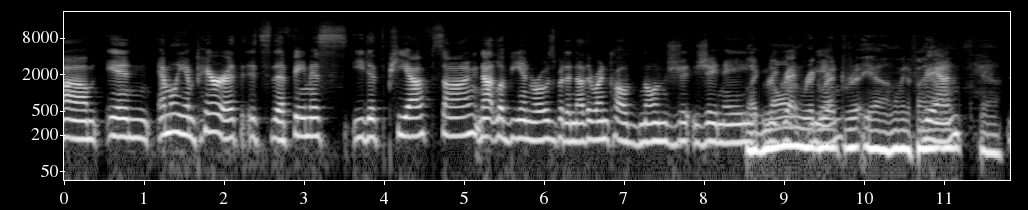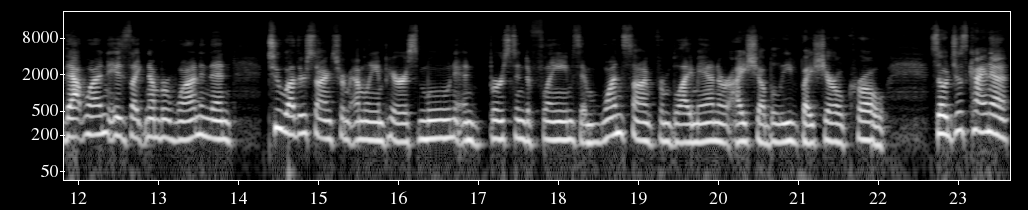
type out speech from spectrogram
um, in Emily in Paris, it's the famous Edith Piaf song, not La Vie en Rose, but another one called Non Je- Gêné. Like non Rien. regret. re- yeah, want me to find that one? Yeah. That one is like number one. And then two other songs from Emily in Paris, Moon and Burst into Flames, and one song from Bly Manor, I Shall Believe by Sheryl Crow. So just kind of,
